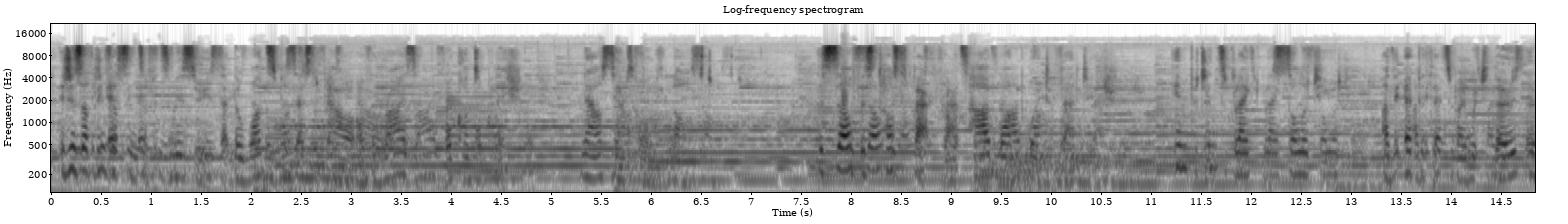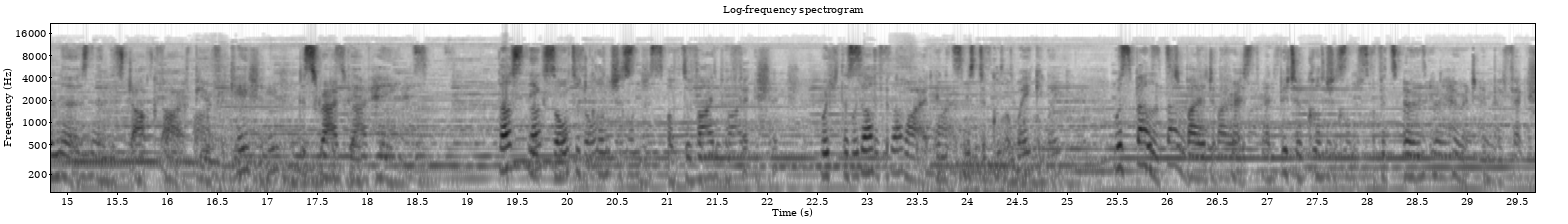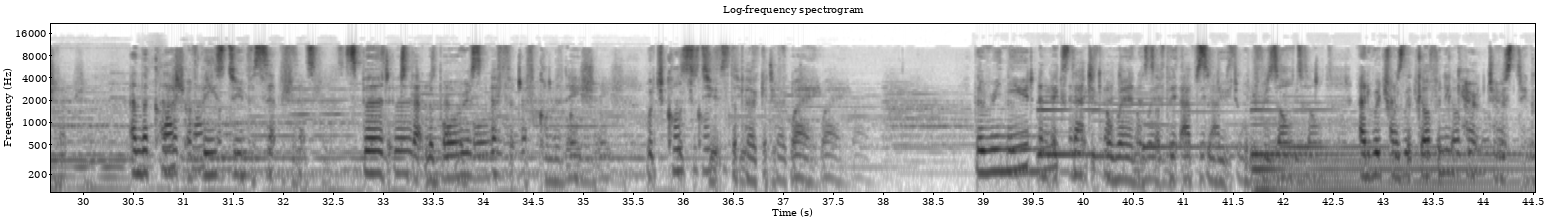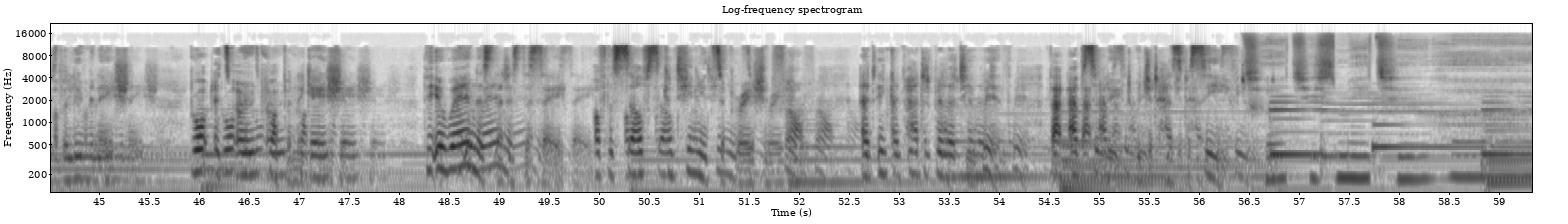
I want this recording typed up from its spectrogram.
It is of the essence of its miseries that the once possessed power of orison or contemplation now seems wholly lost. The self is tossed back from its hard-won point of vantage. Impotence, blankness, solitude are the epithets by which those immersed in this dark fire of purification describe their pains. Thus the exalted consciousness of divine perfection which the self acquired in its mystical awakening, was balanced by a depressed and bitter consciousness of its own inherent imperfection, and the clash of these two perceptions spurred it to that laborious effort of commendation which constitutes the purgative way. The renewed and ecstatic awareness of the Absolute which resulted, and which was the governing characteristic of illumination, brought its own proper negation the awareness, that is to say, of the self's continued separation from and incompatibility with that absolute which it has perceived. Touches me too hard.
